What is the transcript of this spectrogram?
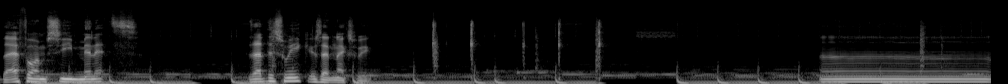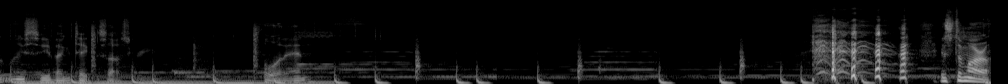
the FOMC minutes. Is that this week or is that next week? Uh, let me see if I can take this off screen. Pull it in. it's tomorrow.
